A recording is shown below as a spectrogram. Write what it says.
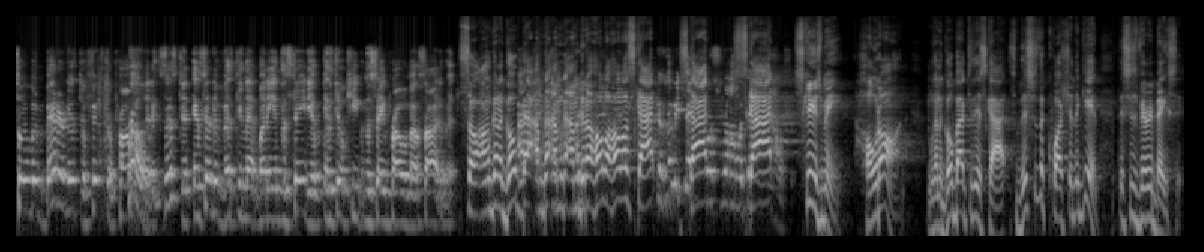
So it would be better just to fix the problem that existed instead of investing that money in the stadium and still keeping the same problem outside of it. So I'm gonna go back. I'm gonna, I'm I'm gonna hold on, hold on, Scott. Let me Scott, you what's wrong with that Scott, excuse me. Hold on. I'm gonna go back to this, Scott. So this is the question again. This is very basic.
